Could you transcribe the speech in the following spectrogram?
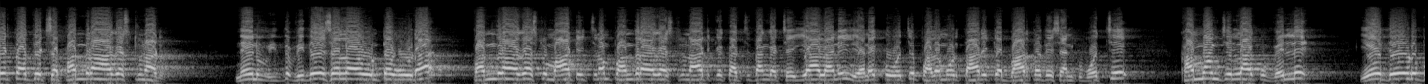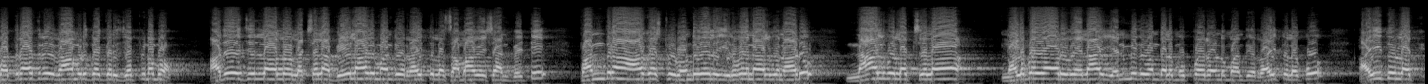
విడత అధ్యక్ష పంద్రా ఆగస్టు నాడు. నేను విదేశాల్లో ఉంటే కూడా పంద్రా ఆగస్టు మాట ఇచ్చినాం. పంద్రా ఆగస్టు నాటికి ఖచ్చితంగా చెయ్యాలని వెనక్కి వచ్చి పదమూడు తారీఖే భారతదేశానికి వచ్చి ఖమ్మం జిల్లాకు వెళ్ళి ఏ దేవుడు భద్రాద్రి రాముడి దగ్గర చెప్పినమో అదే జిల్లాలో లక్షల వేలాది మంది రైతుల సమావేశాన్ని పెట్టి పంద్రా ఆగస్టు రెండు వేల ఇరవై నాలుగు నాడు నాలుగు లక్షల నలభై ఆరు వేల ఎనిమిది వందల ముప్పై రెండు మంది రైతులకు ఐదు లక్ష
